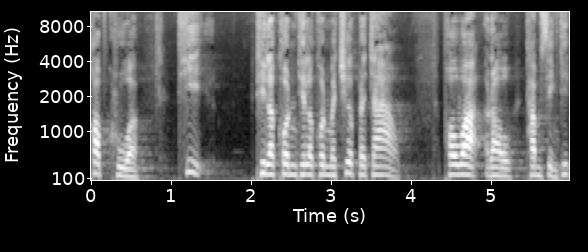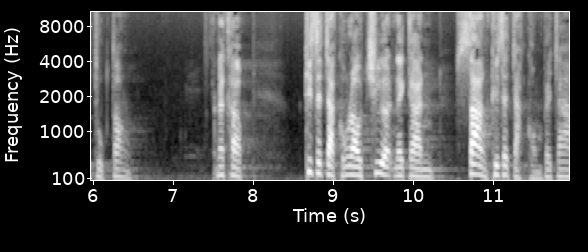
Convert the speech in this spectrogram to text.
ครอบครัวที่ทีละคนทีละคนมาเชื่อพระเจ้า เพราะว่าเราทำสิ่งที่ถูกต้องนะครับคริสตจักรของเราเชื่อในการสร้างคริสตจักรของพระเจ้า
